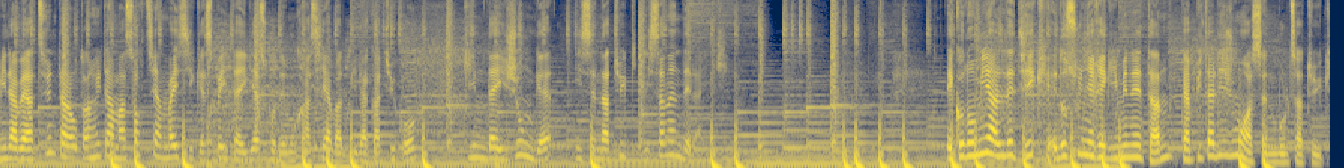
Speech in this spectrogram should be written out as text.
mila behatzen eta lautan hoita hamazortzian baizik ezpeita egiazko demokrazia bat bilakatuko, Kim Dae-junge izendatuik izanen delaik. Ekonomia aldetik edozuin erregimenetan kapitalismoa zen bultzatuik,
